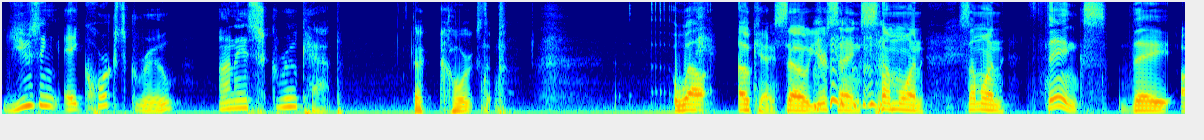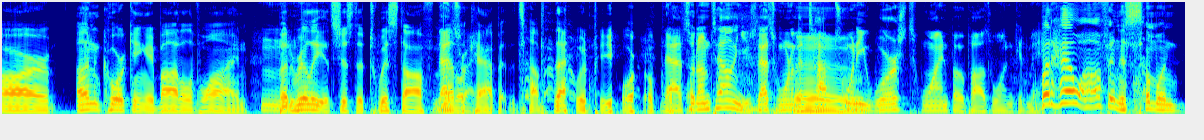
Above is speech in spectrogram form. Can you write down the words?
using a corkscrew on a screw cap. A cork. Well, okay. So you're saying someone someone thinks they are uncorking a bottle of wine, but really it's just a twist off Hmm. That's metal right. cap at the top. That would be horrible. That's what I'm telling you. So that's one of the top 20 worst wine faux pas one could make. But how often is someone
